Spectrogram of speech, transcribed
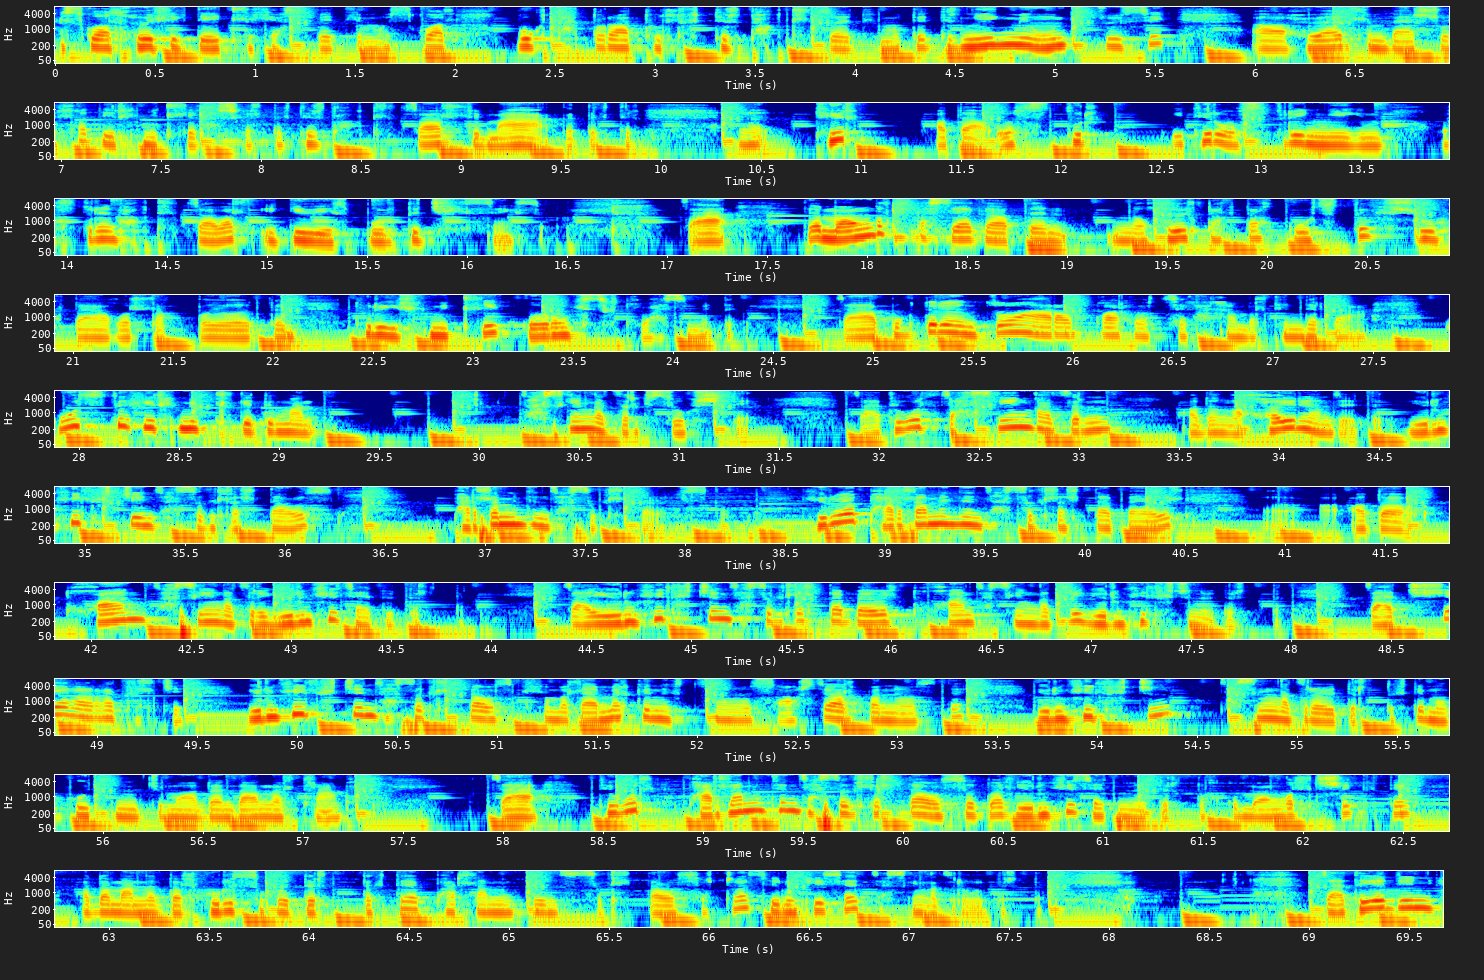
Эсвэл хуулийг дээдлэх ёс байдаг юм уу? Эсвэл бүгд татвараа төлөх тэр тогтолцоо байдаг юм уу тэр нийгмийн үнд зүйлсийг хуваарлан байршуулахад эрх мэдлийг ашигладаг тэр тогтолцоо л юм аа гэдэг тэр э, тэр одоо улс төр тэр улс төрийн нийгэм улс төрийн тогтолцоо бол эдивээс бүрдэж эхэлсэн гэсэн. За тэгээ Монголд бас яг одоо энэ хууль тогтоох гүйцэтгэх шүүх байгууллага буюу одоо төрийн эрх мэдлийг гурван хэсэгт хуваасан байдаг. За бүгдээрээ 110 дугаар хуудсыг харах юм бол тэн дээр байгаа. Гүйцэтгэх эрх мэдэл гэдэг маань засгийн газар гэсэн үг шүү дээ. За тэгвэл засгийн газар нь одоо ингээ хоёр янз байдаг. Ерөнхийлөгчийн засаглалтай улс, парламентын засаглалтай улс гэдэг. Хэрвээ парламентын засаглалтай байвал одоо тухайн засгийн газрыг ерөнхий сайд удирддаг. За ерөнхийлөгчийн засаглалтай байвал тухайн засгийн газрыг ерөнхийлөгч нь удирддаг. За жишээ гаргаад хэлчихье. Ерөнхийлөгчийн засаглалтай улс гэх юм бол Америк нэгдсэн улс, Оросын албаны улс те. Ерөнхийлөгч нь засгийн газраа удирддаг тийм үү? Путин ч юм уу Дональд Трамп. За тэгвэл парламентын засаглалтай улсад бол ерөнхий сайд нь удирдахгүй Монголд шиг тий. Одоо манад бол хөрөлсөх удирддаг тий. Парламентын засаглалтай улс учраас ерөнхий сайд засгийн газрыг удирддаг. За тэгээд энэ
